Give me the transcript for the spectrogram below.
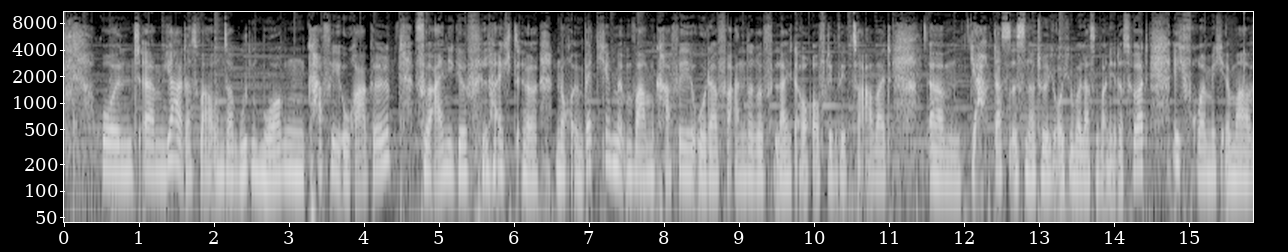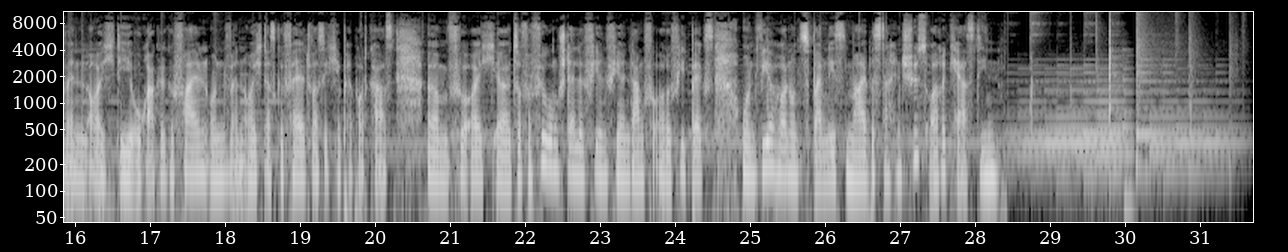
und ähm, ja, das war unser Guten Morgen Kaffee-Orakel. Für einige vielleicht äh, noch im Bettchen mit einem warmen Kaffee oder für andere vielleicht auch auf dem Weg zur Arbeit. Ähm, ja, das ist natürlich euch überlassen, wann ihr das hört. Ich freue mich immer, wenn euch die Orakel gefallen und wenn euch das gefällt, was ich hier per Podcast ähm, für euch äh, zur Verfügung stelle. Vielen, vielen Dank für eure Feedbacks und wir hören uns beim nächsten Mal. Bis dahin, tschüss, eure Kerstin.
